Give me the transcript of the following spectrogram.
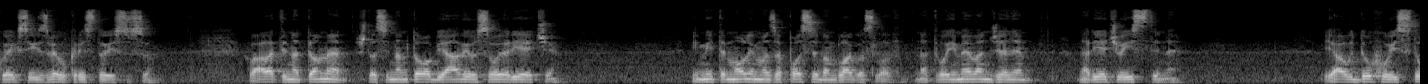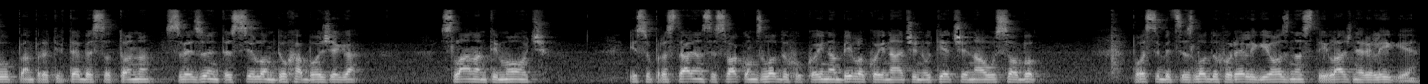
Kojeg si izveo u Kristu Isusu. Hvala ti na tome Što si nam to objavio u svojoj riječi i mi te molimo za poseban blagoslov Na Tvojim evanđeljem Na riječu istine. Ja u duhu istupam protiv Tebe Sotono Svezujem Te silom Duha Božjega Slavam Ti moć I suprostavljam se svakom zloduhu Koji na bilo koji način utječe na ovu sobu Posebice zloduhu religioznosti i lažne religije.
